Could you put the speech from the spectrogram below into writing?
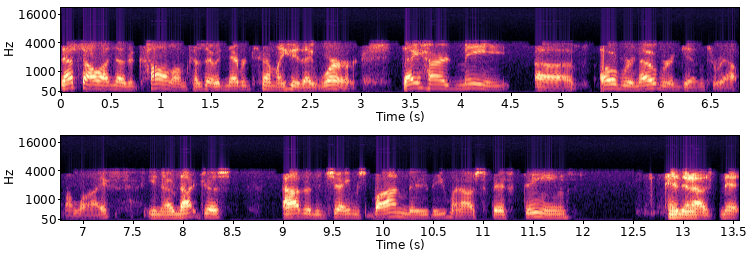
that's all I know to call them because they would never tell me who they were. They hired me uh, over and over again throughout my life, you know, not just out of the James Bond movie when I was 15, and then I met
